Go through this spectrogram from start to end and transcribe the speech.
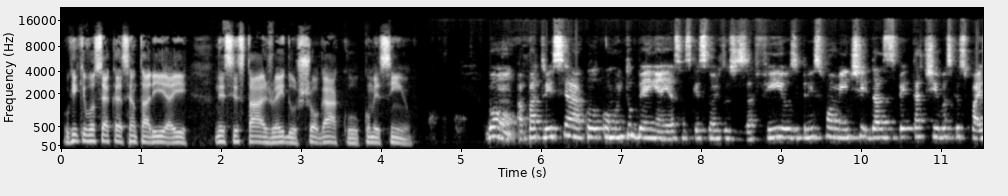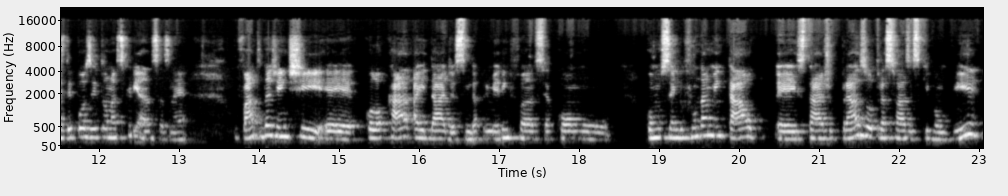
o que, que você acrescentaria aí nesse estágio aí do Shogaku comecinho? Bom, a Patrícia colocou muito bem aí essas questões dos desafios e principalmente das expectativas que os pais depositam nas crianças, né? O fato da gente é, colocar a idade assim da primeira infância como como sendo fundamental é, estágio para as outras fases que vão vir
